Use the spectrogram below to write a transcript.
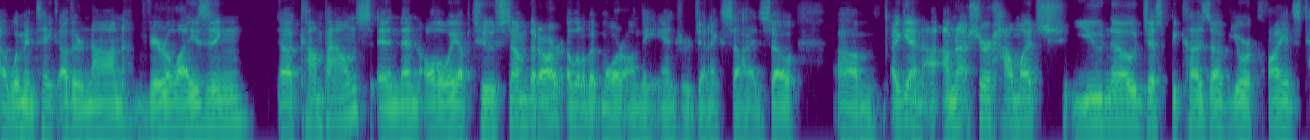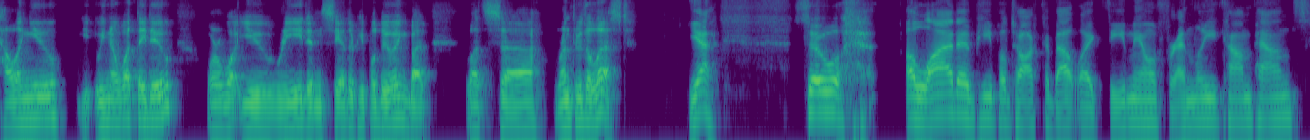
uh, women take other non-virilizing uh, compounds, and then all the way up to some that are a little bit more on the androgenic side. So um, again, I, am not sure how much you know just because of your clients telling you, you know, what they do or what you read and see other people doing, but let's uh, run through the list. Yeah. So a lot of people talk about like female friendly compounds.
